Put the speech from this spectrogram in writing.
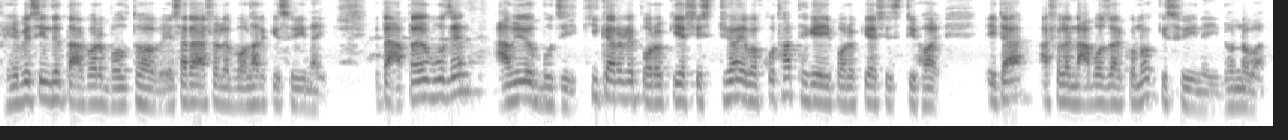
ভেবে চিনতে তারপরে বলতে হবে। এছাড়া আসলে বলার কিছুই নাই। এটা আপনারাও বুঝেন, আমিও বুঝি। কি কারণে পরকীয়া সৃষ্টি হয় এবং কোথা থেকে এই পরকীয়া সৃষ্টি হয়? এটা আসলে না বোঝার কোনো কিছুই নেই। ধন্যবাদ।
